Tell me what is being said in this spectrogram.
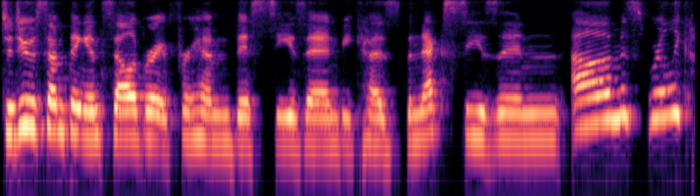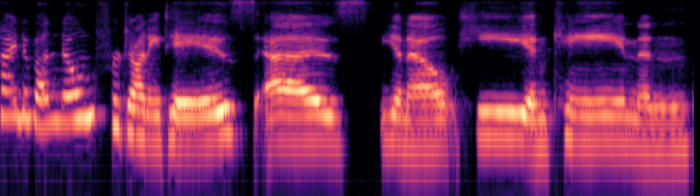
to do something and celebrate for him this season because the next season um, is really kind of unknown for Johnny Toews as you know he and Kane and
